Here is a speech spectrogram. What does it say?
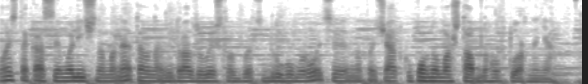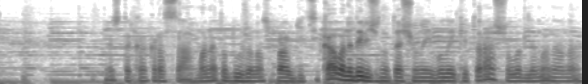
Ось така символічна монета, вона відразу вийшла в 22-му році на початку повномасштабного вторгнення. Ось така краса. Монета дуже насправді цікава, не дивлячись на те, що в неї великий тираж, але для мене вона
